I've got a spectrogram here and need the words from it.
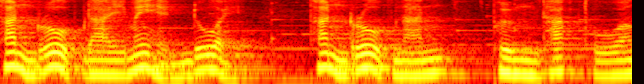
ท่านรูปใดไม่เห็นด้วย ท่านรูปนั้นพึงทักท้วง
